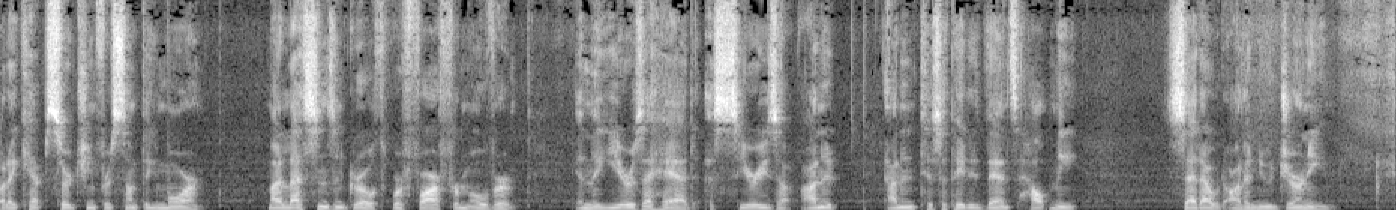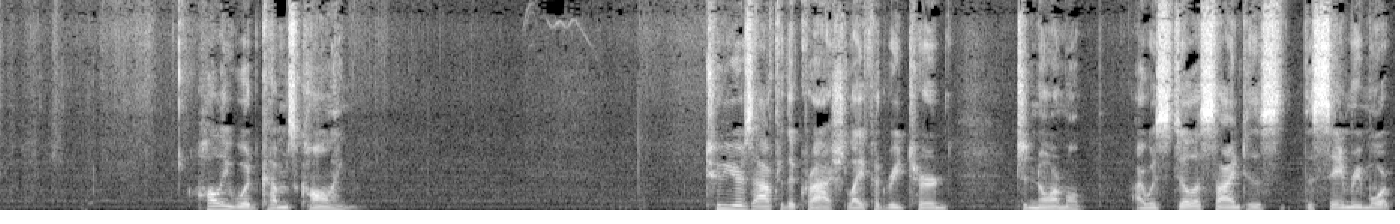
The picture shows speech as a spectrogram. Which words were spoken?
but I kept searching for something more. My lessons and growth were far from over. In the years ahead, a series of un- unanticipated events helped me set out on a new journey. Hollywood comes calling. Two years after the crash, life had returned to normal. I was still assigned to the same remote,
